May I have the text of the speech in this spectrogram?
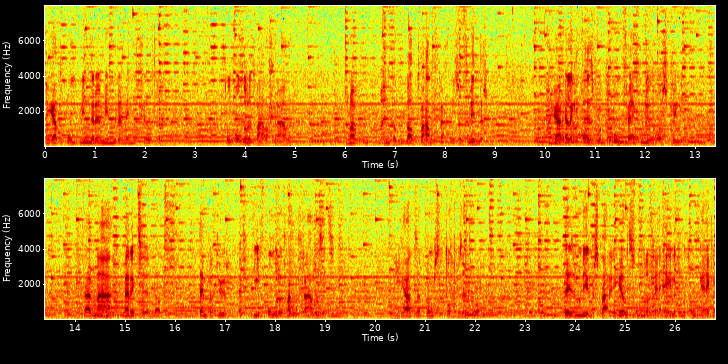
en gaat de pomp minder en minder en minder filteren tot onder de 12 graden. Vanaf het moment dat het bad 12 graden is of minder, dan gaat elke tijdsblok pomp 5 minuten opspringen. Daarna merkt je dat de temperatuur effectief onder de 12 graden zit en gaat de pomp stopgezet worden. Op deze manier bespaar je geld zonder dat je eigenlijk moet omkijken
